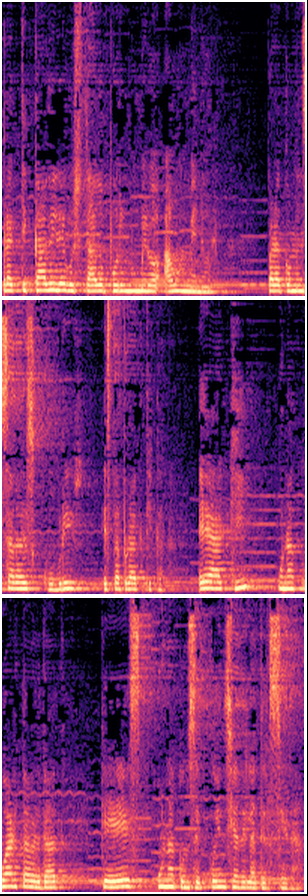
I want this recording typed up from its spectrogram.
practicado y degustado por un número aún menor. Para comenzar a descubrir esta práctica, he aquí una cuarta verdad que es una consecuencia de la tercera.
